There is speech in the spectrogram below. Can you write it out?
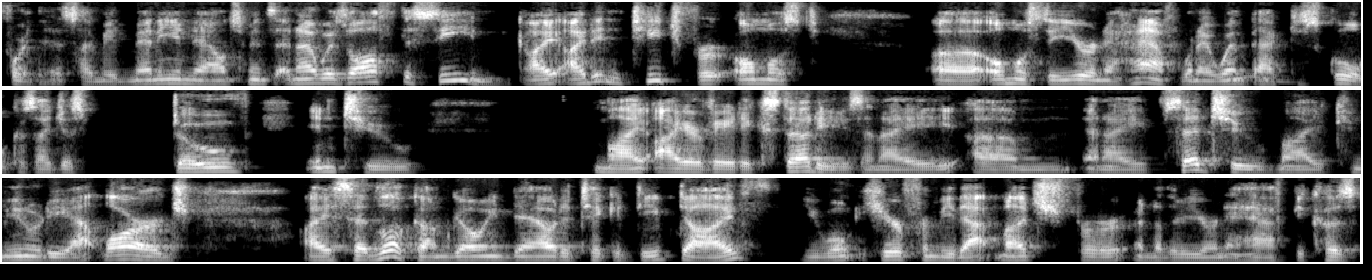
for this. I made many announcements and i was off the scene. I, I didn't teach for almost uh, almost a year and a half when i went back to school because i just dove into my Ayurvedic studies, and I um, and I said to my community at large, I said, "Look, I'm going now to take a deep dive. You won't hear from me that much for another year and a half because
